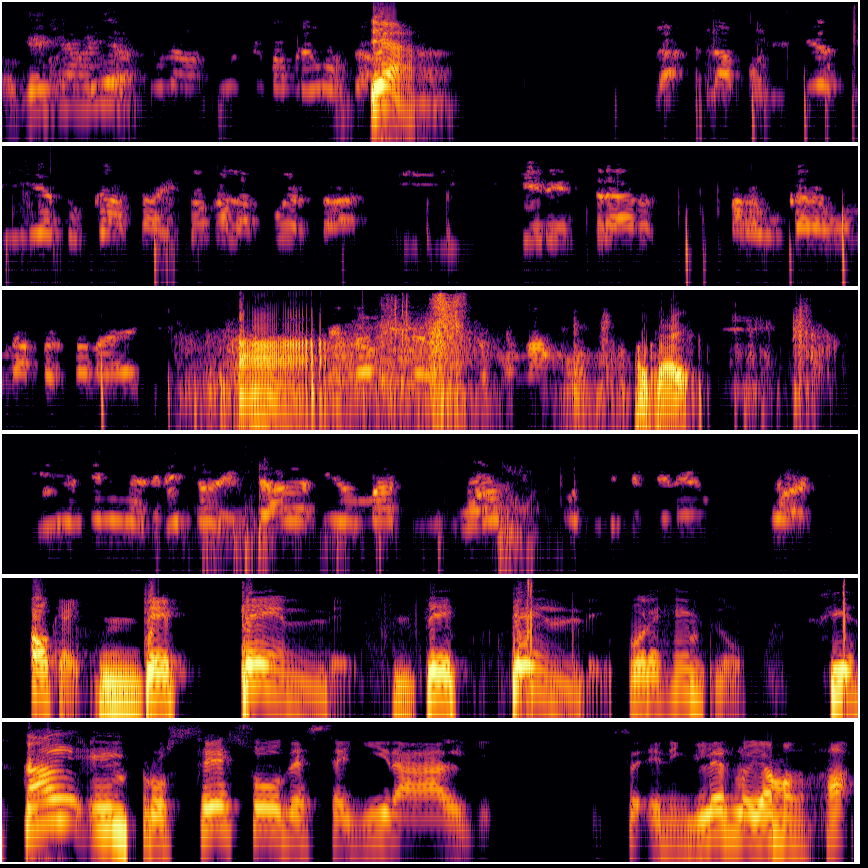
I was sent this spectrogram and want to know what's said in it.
¿Ok, caballero? Una última pregunta. Yeah. La, la policía si llega a tu casa y toca la puerta y quiere entrar para buscar a una persona X Ah, que no vive supongamos, ok. y, y ellos tienen el derecho de entrar así nomás sin un warrant o tiene que tener un warrant. Ok, depende, depende. Por ejemplo, si están en proceso de seguir a alguien, en inglés lo llaman hot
